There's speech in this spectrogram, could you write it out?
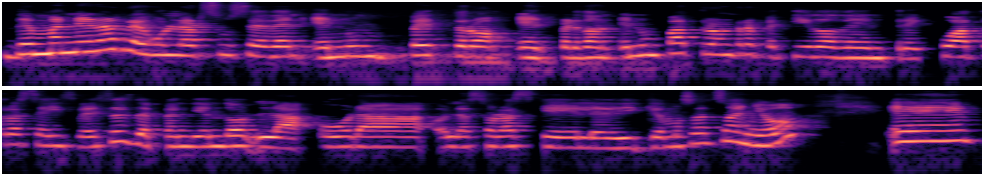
De manera regular suceden en un, petro, eh, perdón, en un patrón repetido de entre cuatro a seis veces, dependiendo la hora o las horas que le dediquemos al sueño. Eh,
